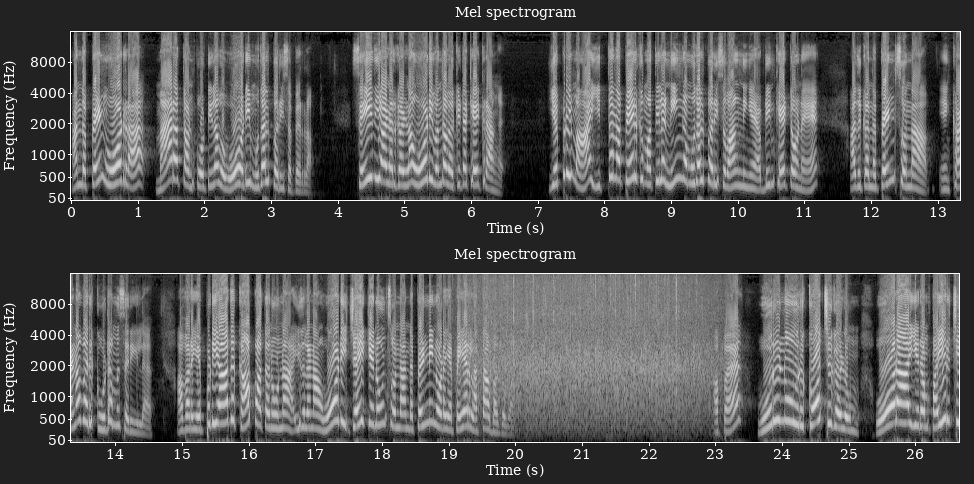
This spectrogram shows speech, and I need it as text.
அந்த பெண் ஓடுறா. மேரத்தான் போட்டியில் அவள் ஓடி முதல் பரிசை பெறா செய்தியாளர்கள்லாம் ஓடி வந்து அவகிட்ட கேட்குறாங்க எப்படிம்மா இத்தனை பேருக்கு மத்தியில் நீங்கள் முதல் பரிசு வாங்குனீங்க அப்படின்னு கேட்டோன்னே அதுக்கு அந்த பெண் சொன்னா என் கணவருக்கு உடம்பு சரியில்லை. அவரை எப்படியாவது காப்பாற்றணும்னா இதில் நான் ஓடி ஜெயிக்கணும்னு சொன்ன அந்த பெண்ணினுடைய பெயர் லதா பகவான். அப்ப ஒரு நூறு கோச்சுகளும் ஓராயிரம் பயிற்சி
